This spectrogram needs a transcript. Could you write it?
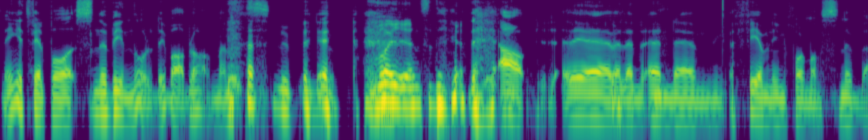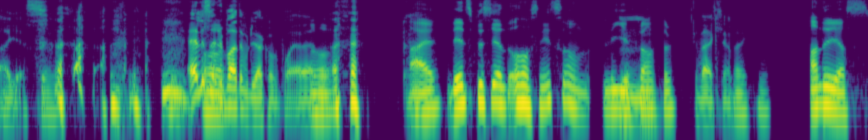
Det är inget fel på snubbinnor, det är bara bra. Men. Vad är ens det? ja, det är väl en, en, em, feminin form av snubbe I guess. Eller så är det bara ett ord jag kommer på, jag vet. Nej, det är ett speciellt avsnitt som ligger Mm. framför. Verkligen. Verkligen. Andreas,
